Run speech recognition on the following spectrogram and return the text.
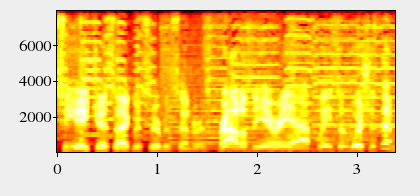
CHS Agri Service Center is proud of the area athletes and wishes them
